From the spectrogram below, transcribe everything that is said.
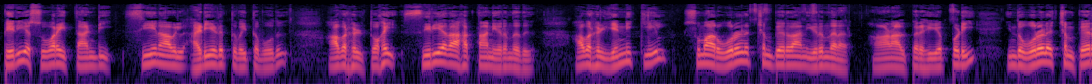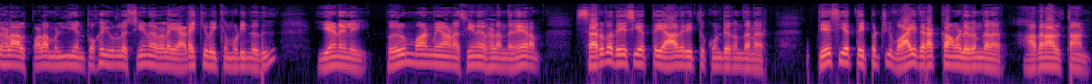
பெரிய சுவரை தாண்டி சீனாவில் அடியெடுத்து வைத்தபோது அவர்கள் தொகை சிறியதாகத்தான் இருந்தது. அவர்கள் எண்ணிக்கையில் சுமார் ஒரு லட்சம் பேர்தான் இருந்தனர். ஆனால் பிறகு எப்படி இந்த ஒரு லட்சம் பேர்களால் பல மில்லியன் தொகையுள்ள சீனர்களை அடக்கி வைக்க முடிந்தது? ஏனெனில் பெரும்பான்மையான சீனர்கள் அந்த நேரம் சர்வதேசியத்தை ஆதரித்து கொண்டிருந்தனர். தேசியத்தை பற்றி வாய் திறக்காமல் இருந்தனர். அதனால்தான்.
